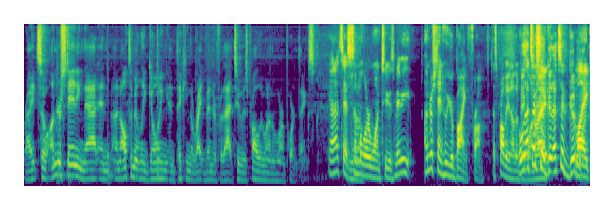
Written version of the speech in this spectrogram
Right, so understanding that and, and ultimately going and picking the right vendor for that too is probably one of the more important things. Yeah, and I'd say a similar one too is maybe understand who you're buying from. That's probably another Well, big that's one, actually a good- that's a good one. like,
